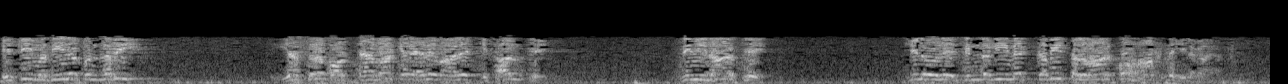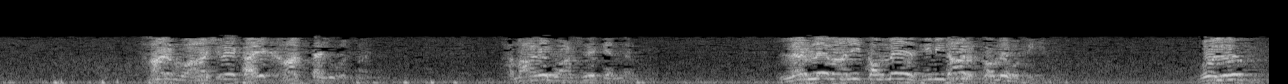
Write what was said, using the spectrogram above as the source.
اسی مدینت النبی یسرف اور طیبہ کے رہنے والے کسان تھے، زمیندار تھے، جنہوں نے زندگی میں کبھی تلوار کو ہاتھ نہیں لگایا۔ ہر معاشرے کا ایک خاص پہلو ہوتا ہے۔ ہمارے معاشرے کے اندر لڑنے والی قومیں زمیندار قومیں ہوتی ہیں۔ وہ لوگ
